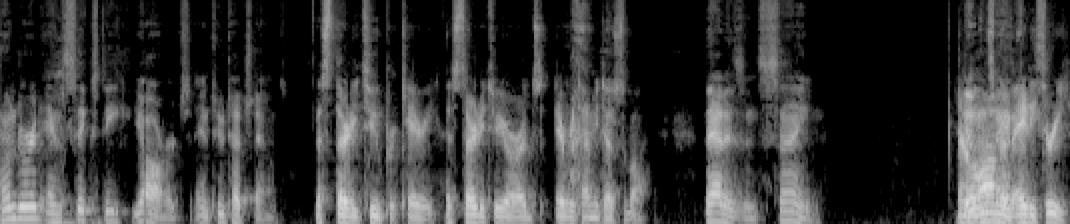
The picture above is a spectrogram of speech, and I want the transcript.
hundred and sixty yards and two touchdowns. That's thirty-two per carry. That's thirty-two yards every time he touched the ball. That is insane. And Dylan a long of eighty-three.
